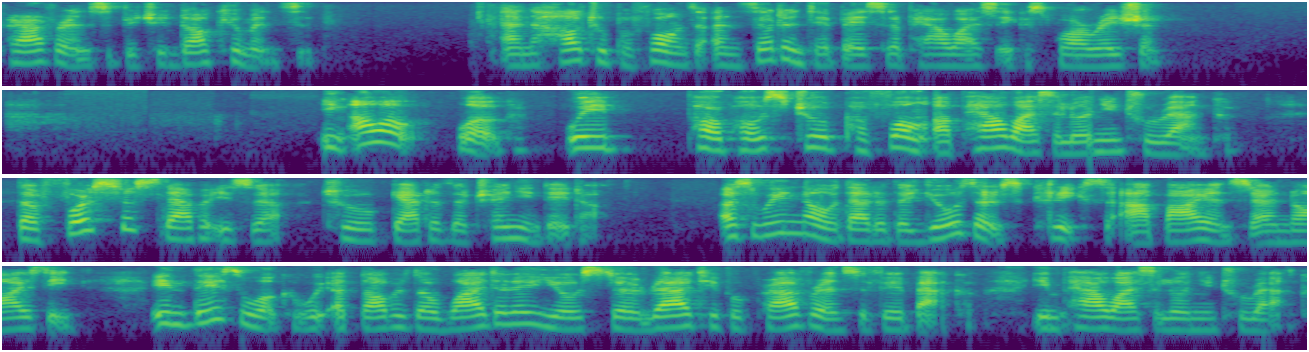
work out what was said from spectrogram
preference between documents and how to perform the uncertainty-based pairwise exploration. In our work, we propose to perform a pairwise learning to rank. The first step is to get the training data. As we know that the user's clicks are biased and noisy, in this work, we adopt the widely used relative preference feedback in pairwise learning to rank.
